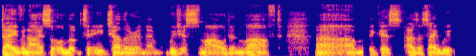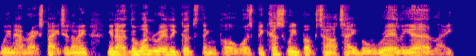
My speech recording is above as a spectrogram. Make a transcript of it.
Dave and I sort of looked at each other and then we just smiled and laughed um, because, as I say, we, we never expected. I mean, you know, the one really good thing, Paul, was because we booked our table really early,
